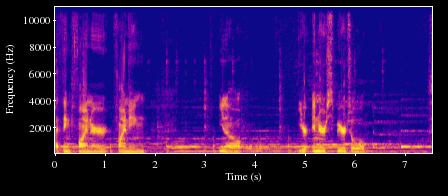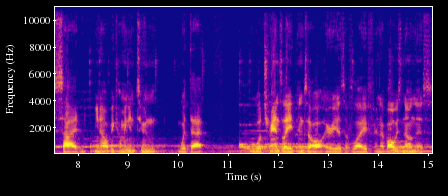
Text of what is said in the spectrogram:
I think finer finding you know your inner spiritual side, you know, becoming in tune with that will translate into all areas of life. And I've always known this.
